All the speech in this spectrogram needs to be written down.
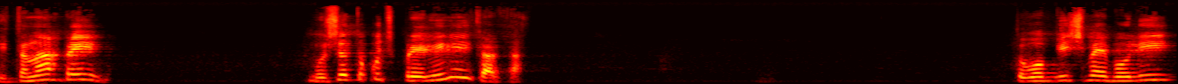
इतना प्रेम। मुझसे तो कुछ प्रेम ही नहीं करता। तो वो बीच में बोली,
